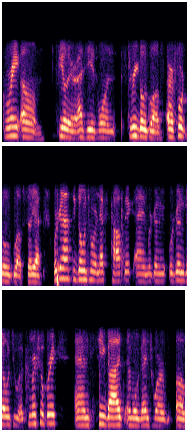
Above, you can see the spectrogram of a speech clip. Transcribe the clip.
great um fielder as he has won three Gold Gloves or four Gold Gloves. So yeah, we're gonna have to go into our next topic, and we're gonna we're gonna go into a commercial break and see you guys, and we'll get into our uh,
